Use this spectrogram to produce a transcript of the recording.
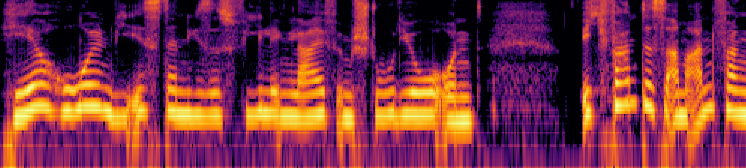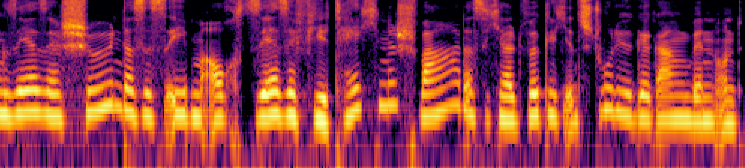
herholen. Wie ist denn dieses Feeling live im Studio? Und ich fand es am Anfang sehr, sehr schön, dass es eben auch sehr, sehr viel technisch war, dass ich halt wirklich ins Studio gegangen bin und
